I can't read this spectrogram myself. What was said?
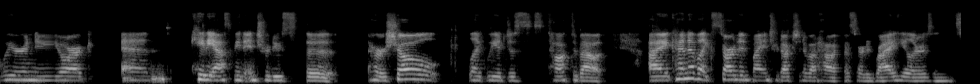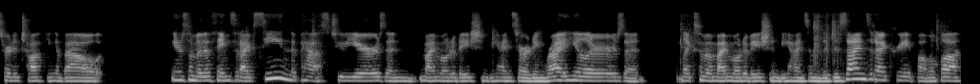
we were in New York and Katie asked me to introduce the her show, like we had just talked about. I kind of like started my introduction about how I started Riot Healers and started talking about, you know, some of the things that I've seen the past two years and my motivation behind starting Riot Healers and like some of my motivation behind some of the designs that I create, blah, blah, blah.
